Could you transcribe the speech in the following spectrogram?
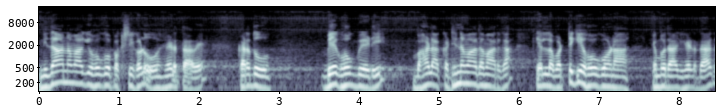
ನಿಧಾನವಾಗಿ ಹೋಗುವ ಪಕ್ಷಿಗಳು ಹೇಳ್ತಾವೆ, ಕರೆದು ಬೇಗ ಹೋಗಬೇಡಿ, ಬಹಳ ಕಠಿಣವಾದ ಮಾರ್ಗ. ಎಲ್ಲ ಒಟ್ಟಿಗೆ ಹೋಗೋಣ ಎಂಬುದಾಗಿ ಹೇಳಿದಾಗ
